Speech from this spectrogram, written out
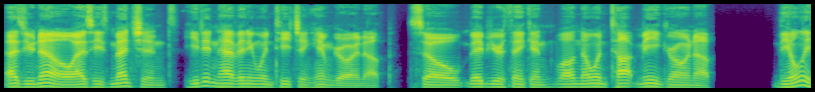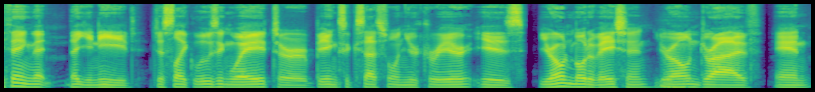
as you know, as he's mentioned, he didn't have anyone teaching him growing up. So maybe you're thinking, well, no one taught me growing up the only thing that that you need just like losing weight or being successful in your career is your own motivation your mm-hmm. own drive. And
